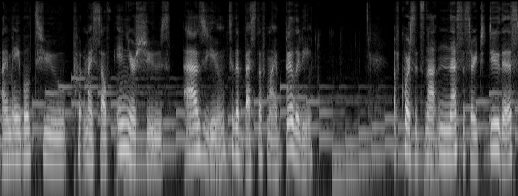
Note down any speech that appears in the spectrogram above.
I'm able to put myself in your shoes as you to the best of my ability. Of course, it's not necessary to do this,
